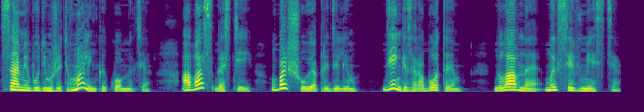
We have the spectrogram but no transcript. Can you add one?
«Сами будем жить в маленькой комнате, а вас, гостей, в большую определим. Деньги заработаем. Главное, мы все вместе».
